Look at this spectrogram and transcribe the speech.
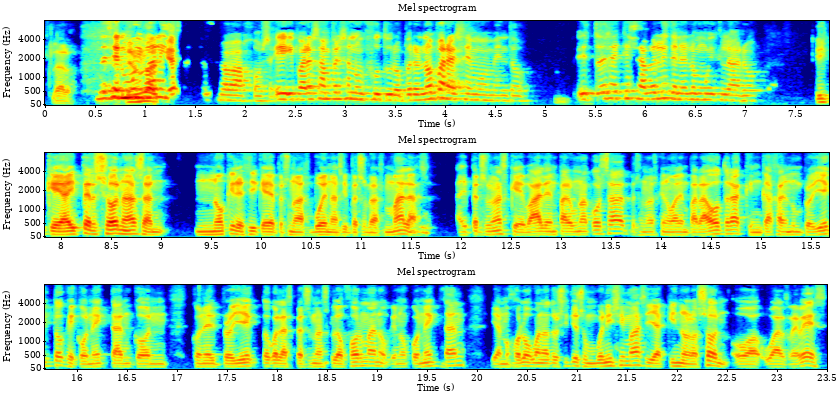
Claro. De ser muy válido para los trabajos eh, y para esa empresa en un futuro, pero no para ese momento. Entonces hay que saberlo y tenerlo muy claro. Y que hay personas, no quiere decir que haya personas buenas y personas malas hay personas que valen para una cosa, personas que no valen para otra, que encajan en un proyecto, que conectan con, el proyecto, con las personas que lo forman o que no conectan y a lo mejor luego van a otro sitio son buenísimas y aquí no lo son, o, al revés,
